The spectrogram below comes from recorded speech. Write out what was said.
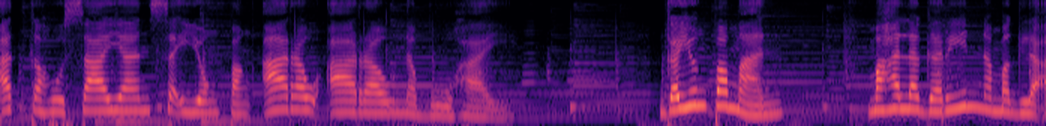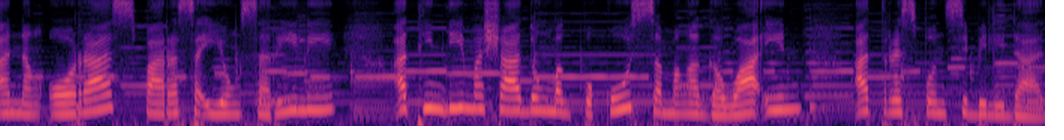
at kahusayan sa iyong pang-araw-araw na buhay. Gayunpaman, mahalaga rin na maglaan ng oras para sa iyong sarili at hindi masyadong magpokus sa mga gawain at responsibilidad.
